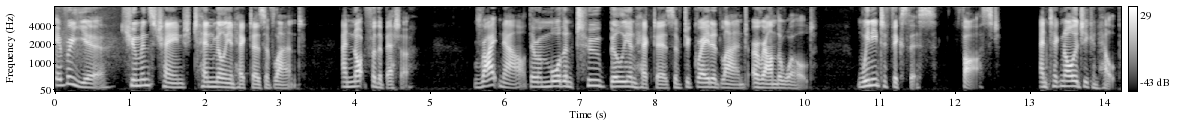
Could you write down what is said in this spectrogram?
Every year, humans change 10 million hectares of land, and not for the better. Right now, there are more than 2 billion hectares of degraded land around the world. We need to fix this fast, and technology can help.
